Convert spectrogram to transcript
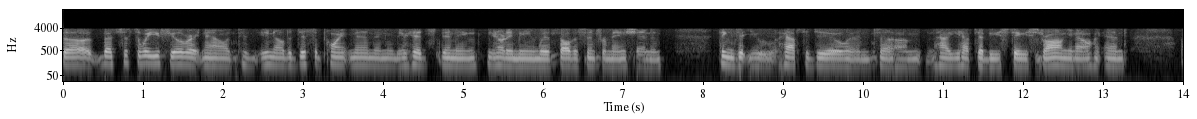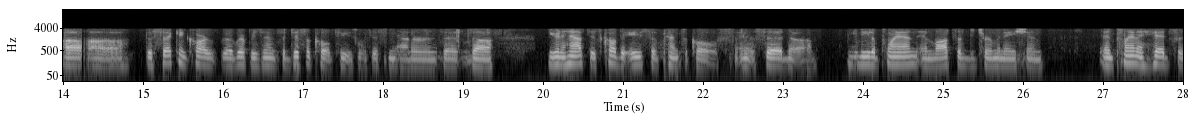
uh that's just the way you feel right now you know the disappointment and your head spinning you know what i mean with all this information and things that you have to do and um how you have to be stay strong you know and uh the second card represents the difficulties with this matter is that uh you're going to have to it's called the ace of pentacles and it said uh you need a plan and lots of determination and plan ahead for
